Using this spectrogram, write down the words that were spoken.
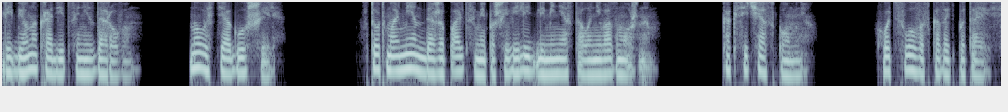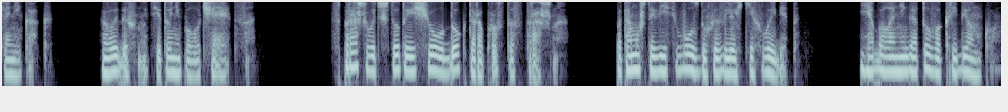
Ребенок родится нездоровым. Новости оглушили. В тот момент даже пальцами пошевелить для меня стало невозможным. Как сейчас помню. Хоть слово сказать пытаюсь, а никак. Выдохнуть, и то не получается. Спрашивать что-то еще у доктора просто страшно потому что весь воздух из легких выбит. Я была не готова к ребенку.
